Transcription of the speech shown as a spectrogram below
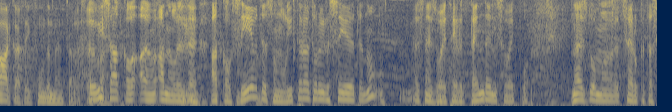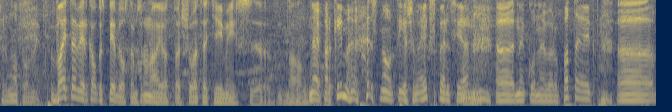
ārkārtīgi fundamentāls. Visi atkal analizē atkal sievietes, un literatūra ir sieviete. Nu, es nezinu, vai tie ir tendence vai ko. Nu, es domāju, ceru, ka tas ir nopelnīts. Vai tev ir kaut kas piebilstams runājot par šo ķīmijas uh, balvu? Nē, par ķīmiju es nav tieši eksperts. Ja? Mm. Uh, neko nevaru pateikt. Uh,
